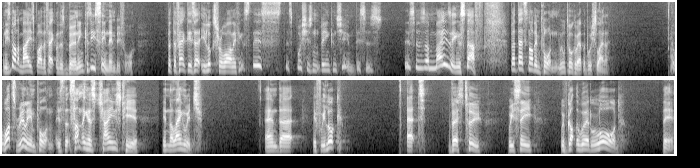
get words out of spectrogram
and he's not amazed by the fact that it's burning because he's seen them before. But the fact is that he looks for a while and he thinks, this, this bush isn't being consumed. This is this is amazing stuff. But that's not important. We'll talk about the bush later. What's really important is that something has changed here in the language. And uh, if we look at verse 2, we see we've got the word Lord there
